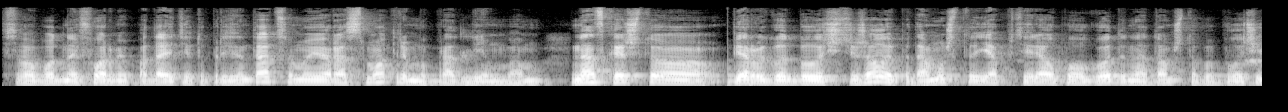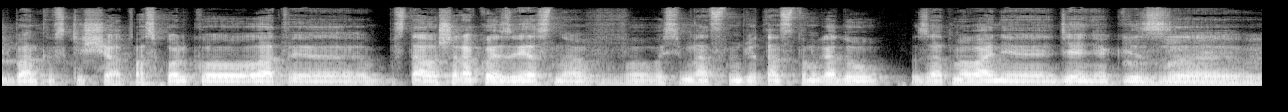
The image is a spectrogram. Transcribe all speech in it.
в свободной форме подайте эту презентацию, мы ее рассмотрим и продлим вам. Надо сказать, что первый год был очень тяжелый, потому что я потерял полгода на том, чтобы получить банковский счет, поскольку Латвия стала широко известна в 2018-2019 году за отмывание денег из э,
